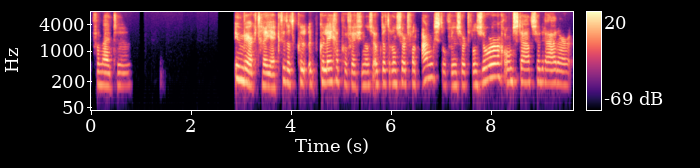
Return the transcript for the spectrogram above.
vanuit inwerktrajecten, dat collega-professionals ook, dat er een soort van angst of een soort van zorg ontstaat zodra er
